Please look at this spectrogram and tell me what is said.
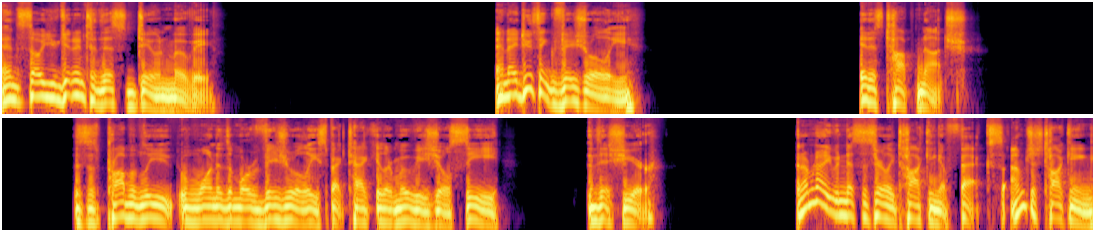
And so you get into this Dune movie. And I do think visually it is top notch. This is probably one of the more visually spectacular movies you'll see this year. And I'm not even necessarily talking effects. I'm just talking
